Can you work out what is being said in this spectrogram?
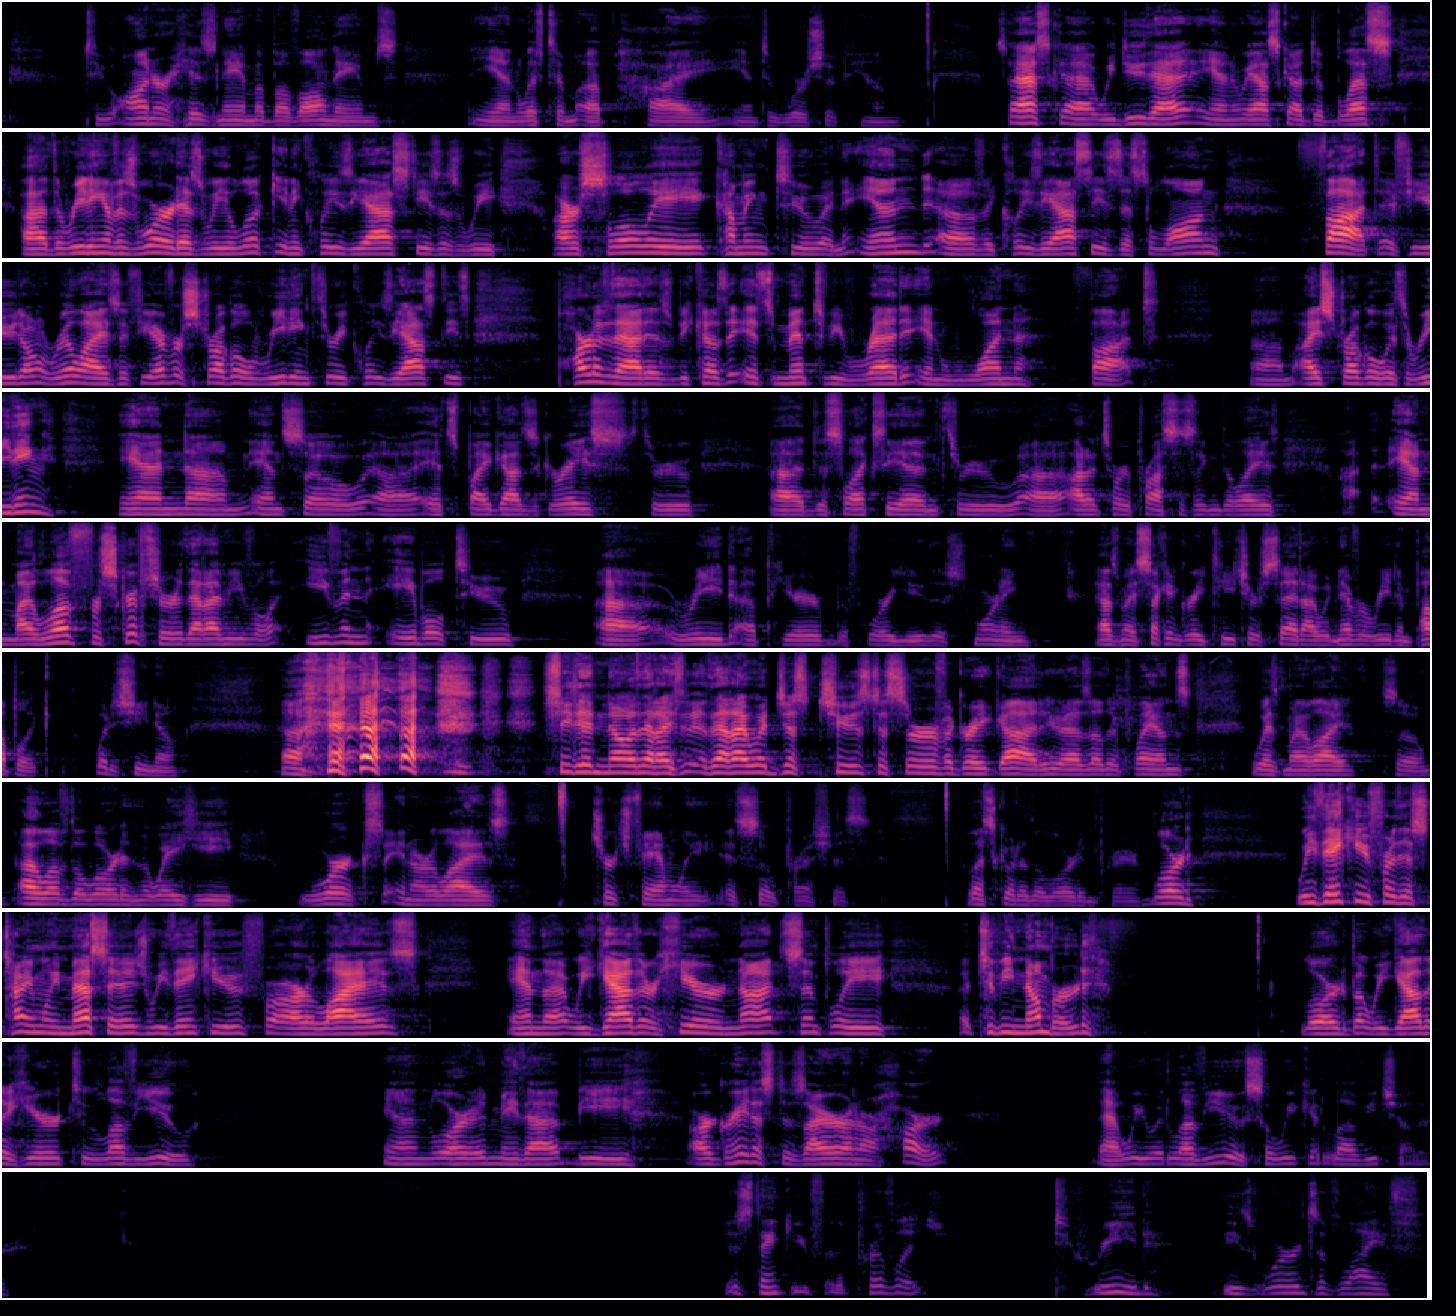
to honor his name above all names, and lift him up high and to worship him. So ask uh, we do that, and we ask God to bless uh, the reading of His Word as we look in Ecclesiastes, as we are slowly coming to an end of Ecclesiastes, this long thought. If you don't realize, if you ever struggle reading through Ecclesiastes, part of that is because it's meant to be read in one thought. Um, I struggle with reading, and, um, and so uh, it's by God's grace through uh, dyslexia and through uh, auditory processing delays, uh, and my love for Scripture that I'm even, even able to uh, read up here before you this morning. As my second grade teacher said, I would never read in public. What does she know? Uh, she didn't know that I, that I would just choose to serve a great God who has other plans with my life. So I love the Lord and the way He works in our lives. Church family is so precious. Let's go to the Lord in prayer. Lord, we thank you for this timely message. We thank you for our lives and that we gather here not simply uh, to be numbered, Lord, but we gather here to love you. And Lord, may that be our greatest desire in our heart that we would love you so we could love each other. Just thank you for the privilege to read these words of life.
